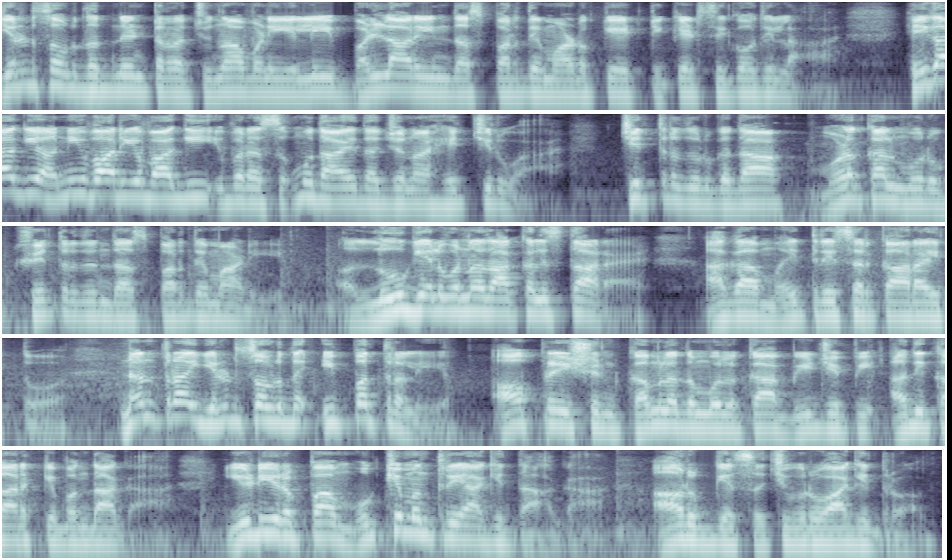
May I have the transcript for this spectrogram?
ಎರಡ್ ಸಾವಿರದ ಹದಿನೆಂಟರ ಚುನಾವಣೆಯಲ್ಲಿ ಬಳ್ಳಾರಿಯಿಂದ ಸ್ಪರ್ಧೆ ಮಾಡೋಕೆ ಟಿಕೆಟ್ ಸಿಗೋದಿಲ್ಲ. ಹೀಗಾಗಿ ಅನಿವಾರ್ಯವಾಗಿ ಇವರ ಸಮುದಾಯದ ಜನ ಹೆಚ್ಚಿರುವ ಚಿತ್ರದುರ್ಗದ ಮೊಳಕಾಲ್ಮೂರು ಕ್ಷೇತ್ರದಿಂದ ಸ್ಪರ್ಧೆ ಮಾಡಿ ಅಲ್ಲೂ ಗೆಲುವನ್ನ ದಾಖಲಿಸ್ತಾರೆ. ಆಗ ಮೈತ್ರಿ ಸರ್ಕಾರ ಇತ್ತು. ನಂತರ ಎರಡ್ ಸಾವಿರದ ಇಪ್ಪತ್ತರಲ್ಲಿ ಆಪರೇಷನ್ ಕಮಲದ ಮೂಲಕ ಬಿಜೆಪಿ ಅಧಿಕಾರಕ್ಕೆ ಬಂದಾಗ ಯಡಿಯೂರಪ್ಪ ಮುಖ್ಯಮಂತ್ರಿಯಾಗಿದ್ದಾಗ ಆರೋಗ್ಯ ಸಚಿವರು ಆಗಿದ್ರು.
